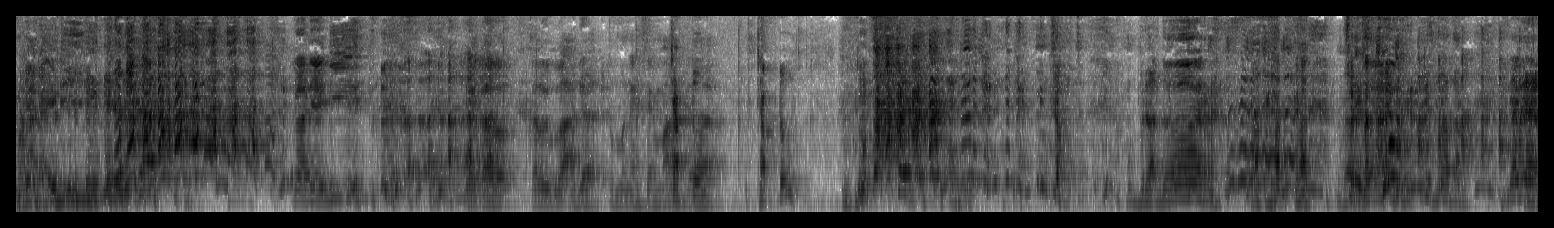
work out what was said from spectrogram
Gak ada Edi. Gak ada edit. ya kalau kalau gue ada temen SMA Cap tuh. ada. Cap tuh. Brother. Please brother. Brother.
